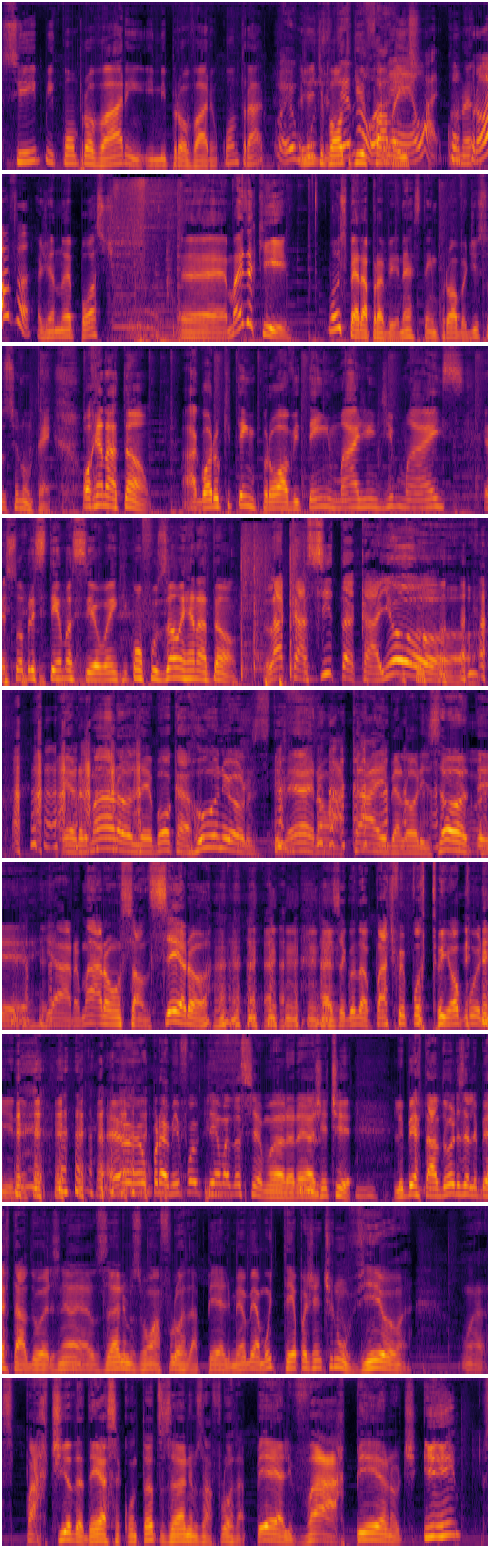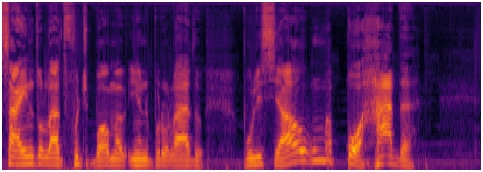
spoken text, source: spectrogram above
Se me comprovarem e me provarem o contrário, Ué, eu a gente volta aqui e fala É, isso. Não é- comprova? A gente não é poste. É, mas aqui, vamos esperar pra ver, né? Se tem prova disso ou se não tem. Ô, Renatão, Agora o que tem prova e tem imagem demais é sobre esse tema seu, hein? Que confusão, hein, Renatão? La casita cayó. Hermanos de Boca Juniors estiveram acá em Belo Horizonte e armaram um salseiro. A segunda parte foi Portunhol Puri, né? Eu, eu, pra mim foi o tema da semana, né? A gente. Libertadores é Libertadores, né? Os ânimos vão à flor da pele mesmo. E há muito tempo a gente não viu uma partida dessa com tantos ânimos à flor da pele, VAR, pênalti. E saindo do lado do futebol, indo pro lado policial, uma porrada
